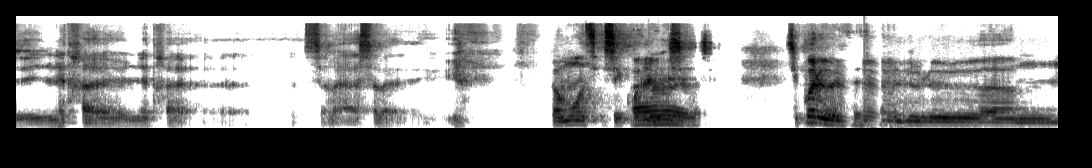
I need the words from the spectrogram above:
lettre à, une lettre à- ça va, ça va. Comment, c'est quoi le, ouais, c'est quoi le, c'est- le, le, euh,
